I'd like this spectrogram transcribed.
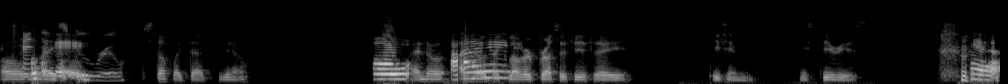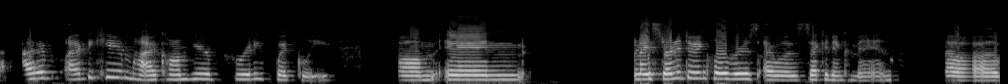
all Tendrils like Okay. guru. stuff like that. You know, oh, I know. I know the clover process is a is a mysterious. yeah. I I became high com here pretty quickly. Um, and when I started doing clovers, I was second in command. Uh,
